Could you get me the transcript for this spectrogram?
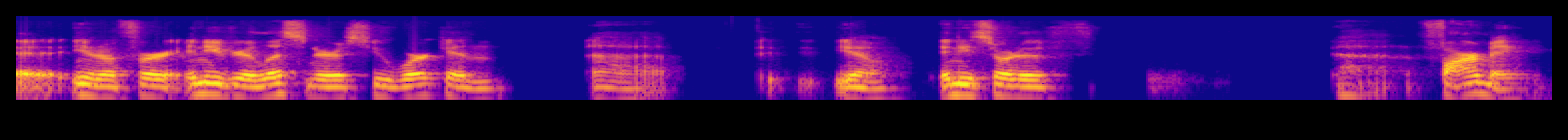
uh, you know, for any of your listeners who work in, uh, you know, any sort of uh, farming,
